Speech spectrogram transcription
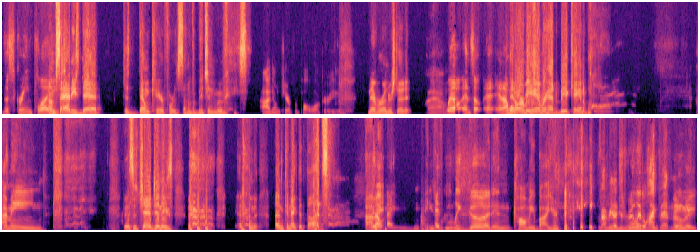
The screenplay. I'm sad he's dead. Just don't care for the son of a bitch in movies. I don't care for Paul Walker either. Never understood it. Wow. Well, and so and, and I And then Armie Hammer had to be a cannibal. I mean, this is Chad Jennings. Unconnected thoughts. I So, mean, he's it- really good in Call Me by Your Name. I mean, I just really like that movie.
